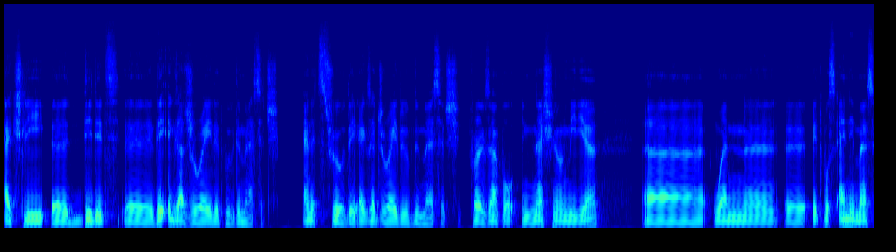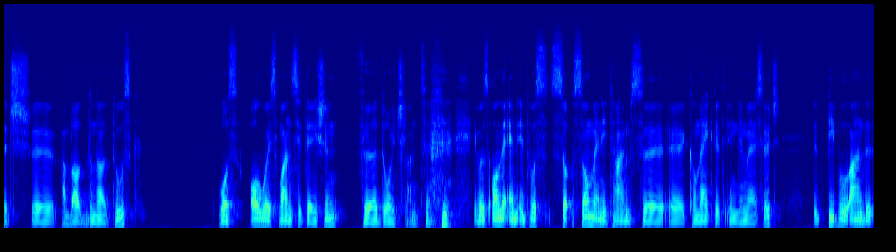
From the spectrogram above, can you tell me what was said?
actually uh, did it, uh, they exaggerated with the message. And it's true, they exaggerated with the message. For example, in national media, uh, when uh, uh, it was any message about Donald Tusk, was always one citation für Deutschland. it was only, and it was so, so many times connected in the message that people under,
